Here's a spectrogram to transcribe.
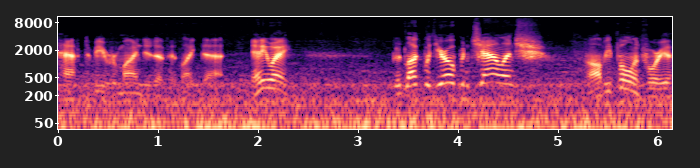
have to be reminded of it like that. Anyway, good luck with your open challenge. I'll be pulling for you.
